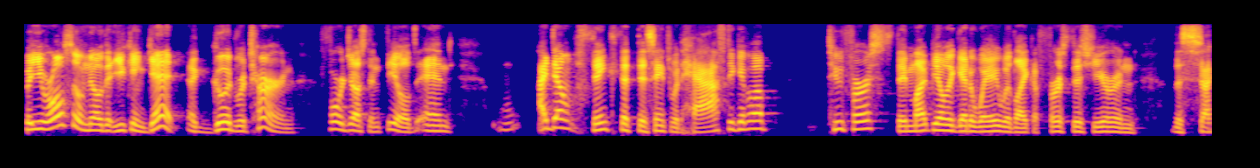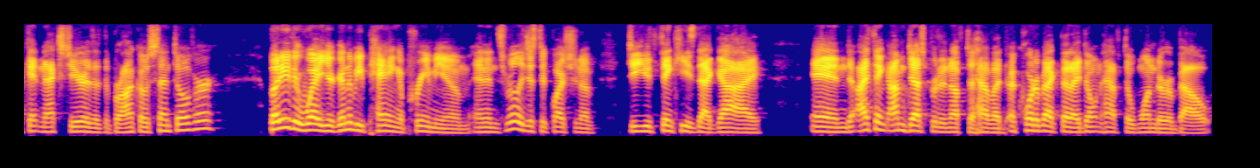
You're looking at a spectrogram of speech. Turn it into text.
But you also know that you can get a good return for Justin Fields. And I don't think that the Saints would have to give up two firsts. They might be able to get away with like a first this year and the second next year that the Broncos sent over. But either way, you're going to be paying a premium. And it's really just a question of do you think he's that guy? And I think I'm desperate enough to have a, a quarterback that I don't have to wonder about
